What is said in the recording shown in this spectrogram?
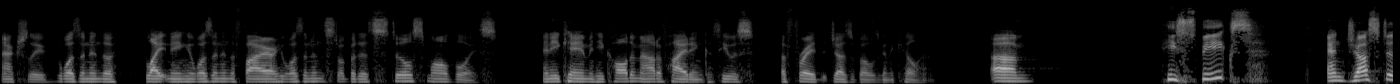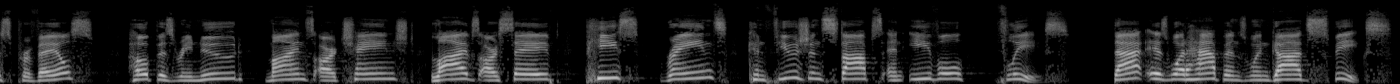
actually. He wasn't in the lightning, he wasn't in the fire, he wasn't in the storm, but a still small voice. And he came and he called him out of hiding because he was afraid that Jezebel was going to kill him. Um, he speaks, and justice prevails. Hope is renewed, minds are changed, lives are saved, peace reigns, confusion stops, and evil flees. That is what happens when God speaks.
